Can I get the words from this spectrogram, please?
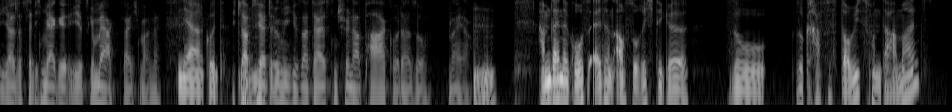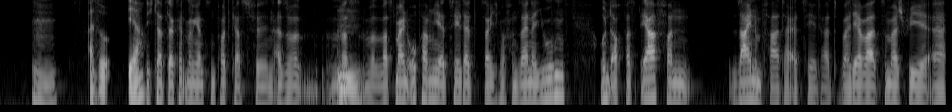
ja, das hätte ich mir ge jetzt gemerkt, sag ich mal. Ne? Ja, gut. Ich glaube, Mhm. sie hat irgendwie gesagt, da ist ein schöner Park oder so. Naja. Mhm. Haben deine Großeltern auch so richtige, so, so krasse Stories von damals? Mhm. Also, ja? Ich glaube, da könnte man einen ganzen Podcast füllen. Also, was, Mhm. was mein Opa mir erzählt hat, sage ich mal, von seiner Jugend und auch was er von seinem Vater erzählt hat. Weil der war zum Beispiel äh,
